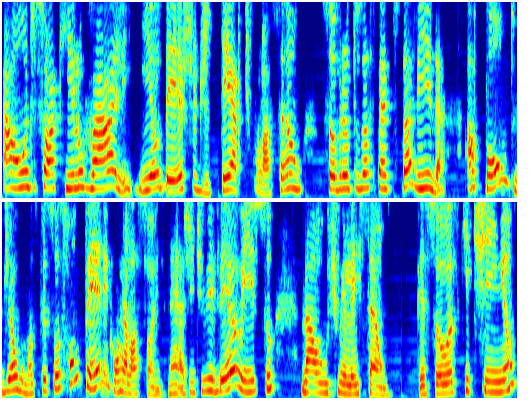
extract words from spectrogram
aonde só aquilo vale, e eu deixo de ter articulação sobre outros aspectos da vida a ponto de algumas pessoas romperem com relações, né? A gente viveu isso na última eleição. Pessoas que tinham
